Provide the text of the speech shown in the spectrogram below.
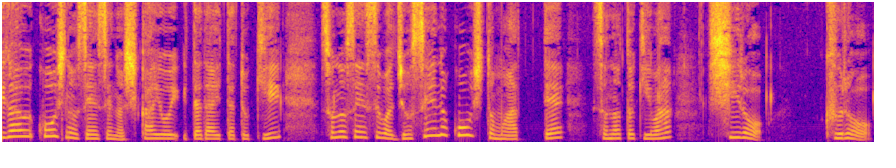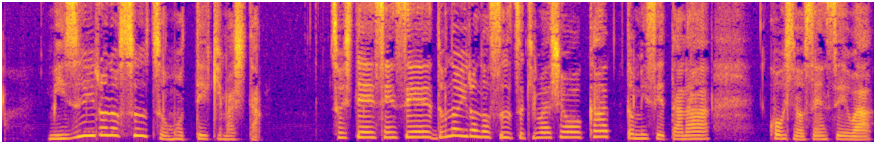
違う講師の先生の司会をいただいたとき、その先生は女性の講師ともあって、その時は白、黒、水色のスーツを持っていきました。そして先生、どの色のスーツ着ましょうかと見せたら、講師の先生は、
